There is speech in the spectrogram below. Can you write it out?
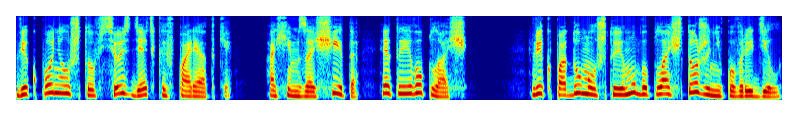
Вик понял, что все с дядькой в порядке, а химзащита — это его плащ. Вик подумал, что ему бы плащ тоже не повредил,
